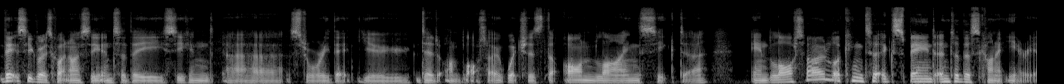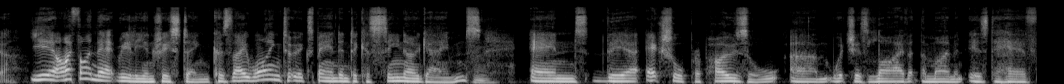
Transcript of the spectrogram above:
That segues quite nicely into the second uh, story that you did on Lotto, which is the online sector and Lotto looking to expand into this kind of area. Yeah, I find that really interesting because they're wanting to expand into casino games. Mm. And their actual proposal, um, which is live at the moment, is to have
